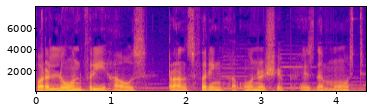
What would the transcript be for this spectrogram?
For a loan free house, transferring ownership is the most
